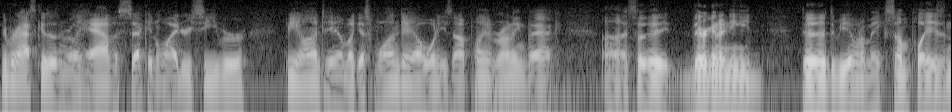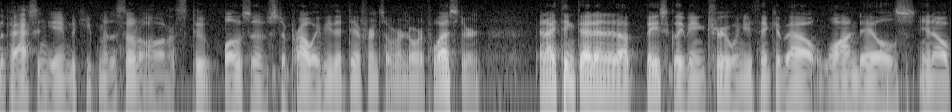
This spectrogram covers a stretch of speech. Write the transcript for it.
Nebraska doesn't really have a second wide receiver beyond him. I guess Wan'Dale when he's not playing running back. Uh, so they they're going to need to, to be able to make some plays in the passing game to keep Minnesota honest too. Explosives to probably be the difference over Northwestern. And I think that ended up basically being true when you think about Wan'Dale's, you know,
